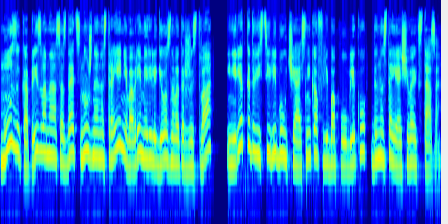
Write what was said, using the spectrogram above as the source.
Музыка призвана создать нужное настроение во время религиозного торжества и нередко довести либо участников, либо публику до настоящего экстаза.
